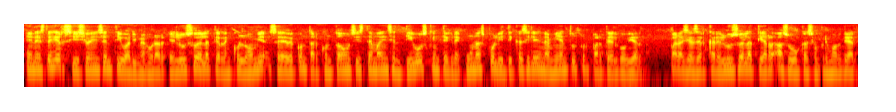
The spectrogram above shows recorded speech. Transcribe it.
En este ejercicio de incentivar y mejorar el uso de la tierra en Colombia se debe contar con todo un sistema de incentivos que integre unas políticas y lineamientos por parte del gobierno, para así acercar el uso de la tierra a su vocación primordial,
